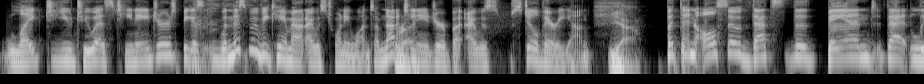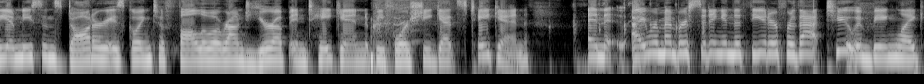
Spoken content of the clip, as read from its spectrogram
liked U2 as teenagers because when this movie came out I was 21 so I'm not a Right. teenager but I was still very young Yeah. But then also that's the band that Liam Neeson's daughter is going to follow around Europe in Taken before she gets taken. And I remember sitting in the theater for that too and being like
